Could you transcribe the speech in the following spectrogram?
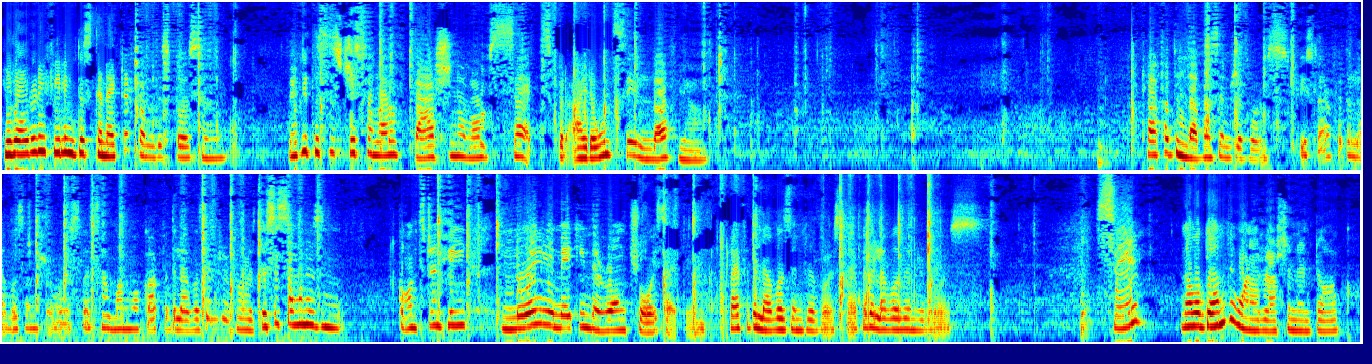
You're already feeling disconnected from this person. Maybe this is just a lot of passion, a lot of sex, but I don't say love here. Clarify the lovers in reverse. Please clarify the lovers in reverse. Let's have one more card for the lovers in reverse. This is someone who's constantly, knowingly making the wrong choice, I think. Clarify the lovers in reverse. Clarify the lovers in reverse. See? Now again they want to rush in and talk.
